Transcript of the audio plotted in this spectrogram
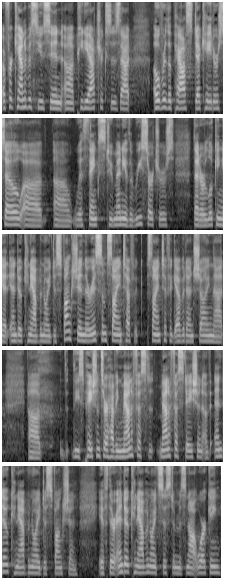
uh, for cannabis use in uh, pediatrics is that over the past decade or so, uh, uh, with thanks to many of the researchers that are looking at endocannabinoid dysfunction, there is some scientific, scientific evidence showing that uh, th these patients are having manifest manifestation of endocannabinoid dysfunction. If their endocannabinoid system is not working,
